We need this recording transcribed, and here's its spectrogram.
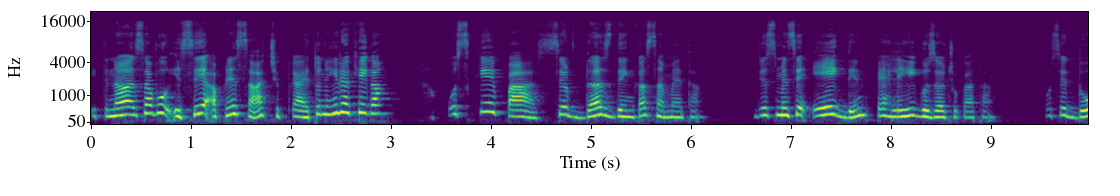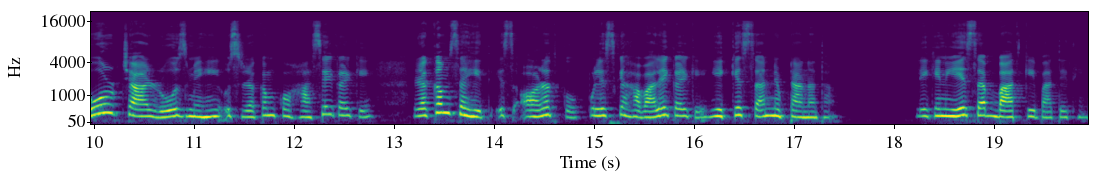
इतना अरसा वो इसे अपने साथ चिपकाए तो नहीं रखेगा। उसके पास सिर्फ़ दस दिन का समय था, जिसमें से एक दिन पहले ही गुजर चुका था। उसे दो चार रोज़ में ही उस रकम को हासिल करके, रकम सहित इस औरत को पुलिस के हवाले करके ये किस्सा निपटाना था। लेकिन ये सब बात की बातें थीं।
